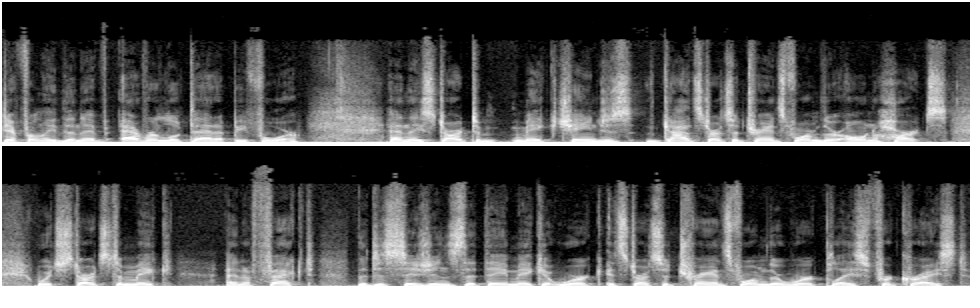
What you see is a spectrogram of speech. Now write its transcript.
differently than they've ever looked at it before. And they start to make changes. God starts to transform their own hearts, which starts to make and affect the decisions that they make at work. It starts to transform their workplace for Christ.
